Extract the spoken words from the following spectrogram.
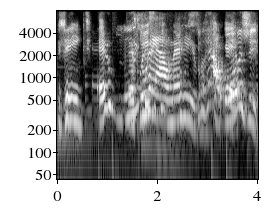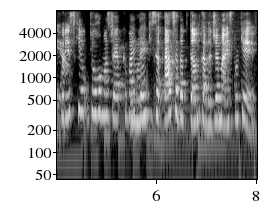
Gente, é muito é surreal, que, né, Riva? Surreal. É, Hoje, é. por isso que, que, o romance de época vai uhum. ter que estar tá se adaptando cada dia mais, porque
